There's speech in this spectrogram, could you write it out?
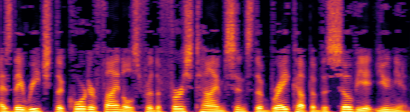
as they reached the quarter-finals for the first time since the breakup of the Soviet Union.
